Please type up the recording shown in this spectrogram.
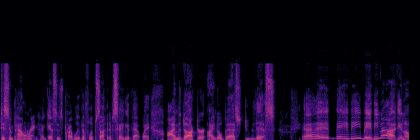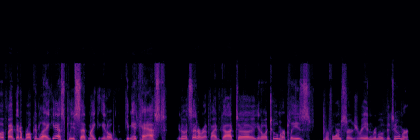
disempowering i guess is probably the flip side of saying it that way i'm the doctor i know best do this uh, maybe, maybe not. You know, if I've got a broken leg, yes, please set my, you know, give me a cast, you know, etc. If I've got, uh, you know, a tumor, please perform surgery and remove the tumor.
